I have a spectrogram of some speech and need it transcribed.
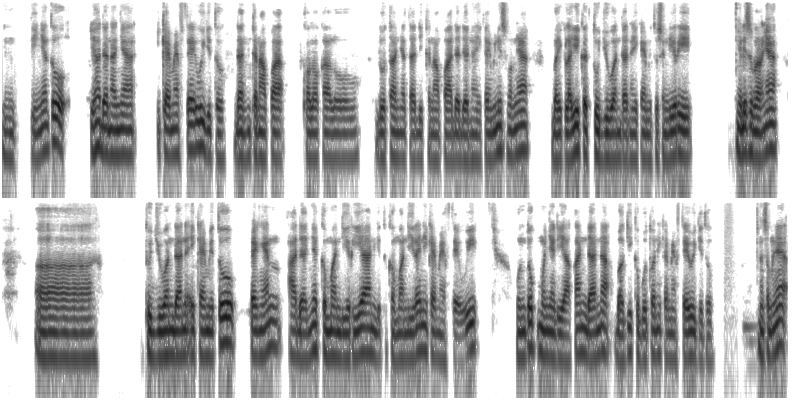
intinya tuh ya dananya IKMFTU gitu dan kenapa kalau kalau lu tanya tadi kenapa ada dana IKM ini sebenarnya baik lagi ke tujuan dana IKM itu sendiri jadi sebenarnya uh, tujuan dana IKM itu pengen adanya kemandirian gitu kemandirian IKM FTW untuk menyediakan dana bagi kebutuhan IKM FTW gitu. Nah sebenarnya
